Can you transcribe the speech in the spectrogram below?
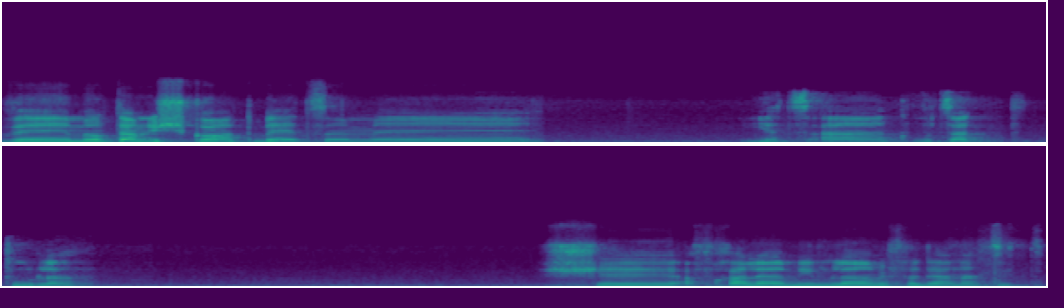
ומאותן לשכות בעצם אה, יצאה קבוצת טולה שהפכה לימים למפלגה הנאצית.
